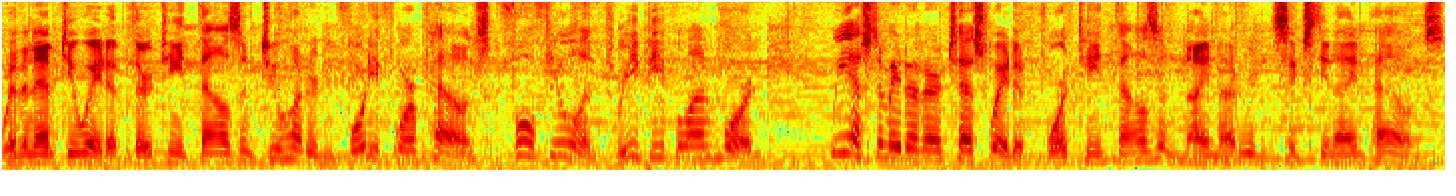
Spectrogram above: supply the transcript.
With an empty weight of 13,244 pounds, full fuel, and three people on board, we estimated our test weight at 14,969 pounds.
